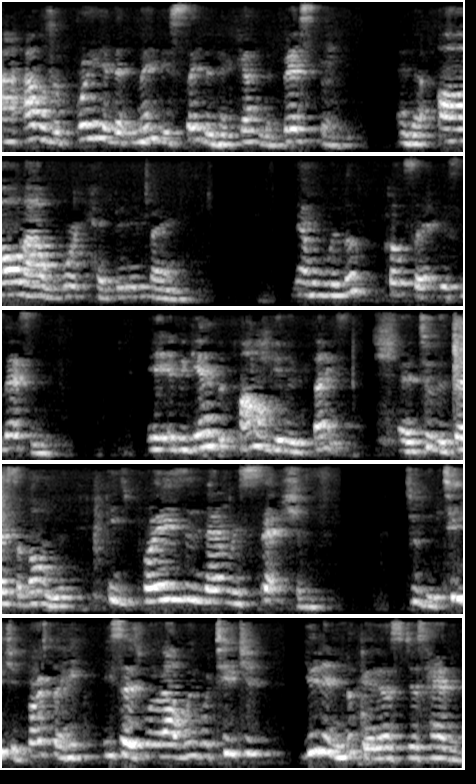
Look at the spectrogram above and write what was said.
I, I was afraid that maybe Satan had gotten the best of you and that all our work had been in vain. Now, when we look closer at this lesson, it, it begins with Paul giving thanks uh, to the Thessalonians. He's praising their reception to the teaching. First thing he, he says, when we were teaching, you didn't look at us just having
